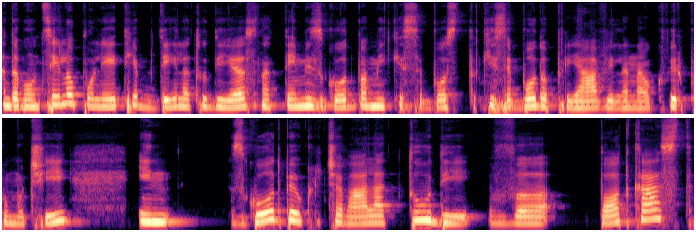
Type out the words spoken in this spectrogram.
da bom celo poletje bdela tudi jaz nad temi zgodbami, ki se, bo, ki se bodo prijavile na okvir pomoči in zgodbe vključevala tudi v podcast,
